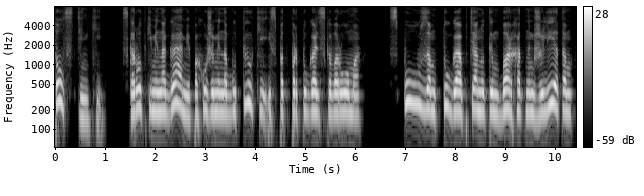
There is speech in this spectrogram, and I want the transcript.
толстенький, с короткими ногами, похожими на бутылки из-под португальского рома, с пузом, туго обтянутым бархатным жилетом,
